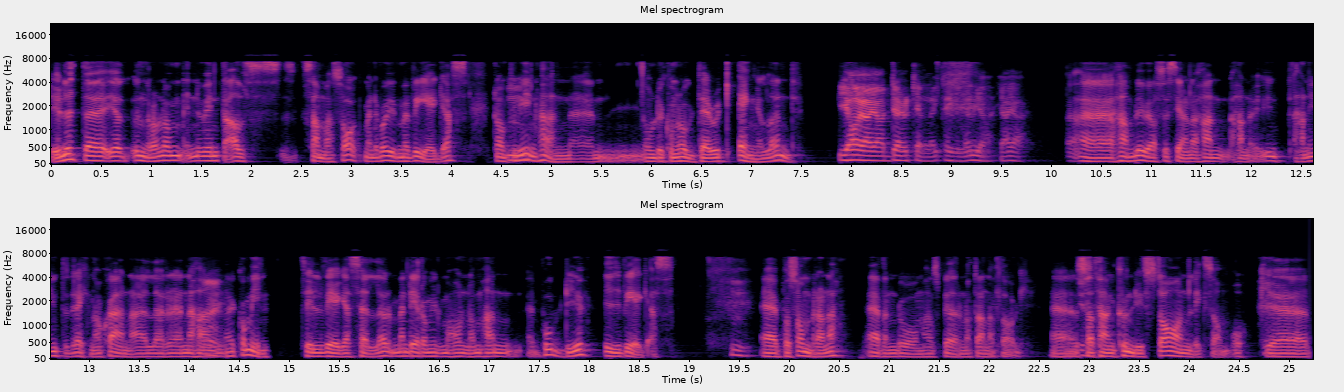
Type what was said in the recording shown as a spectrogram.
det är lite, jag undrar om de, nu är inte alls samma sak, men det var ju med Vegas. De tog mm. in han, om du kommer ihåg Derek England. Ja, ja, ja, Derek England ja. ja, ja. Uh, han blev ju assisterande, han, han, är ju, han är ju inte direkt någon stjärna eller när han Nej. kom in till Vegas heller. Men det de gjorde med honom, han bodde ju i Vegas mm. Eh, på somrarna. Även då om han spelade något annat lag. Eh, så att han kunde ju stan liksom och eh,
